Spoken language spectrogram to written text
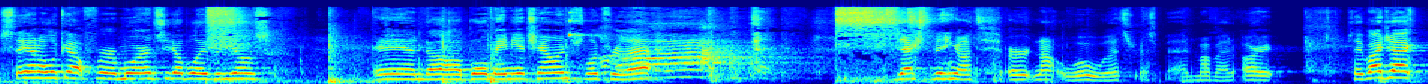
Stay on the lookout for more NCAA videos. And uh, Bowl Mania Challenge. Look for that. Jack's being on, or not, whoa, that's, that's bad. My bad. Alright. Say bye, Jack.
